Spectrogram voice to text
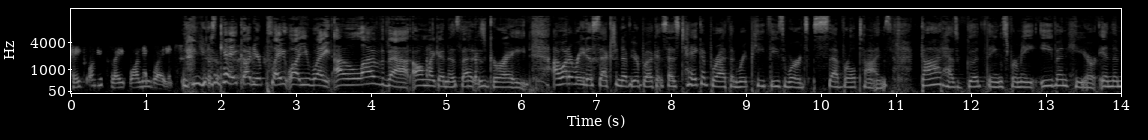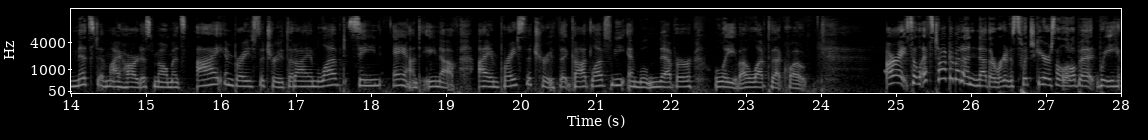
cake on your plate while you wait. There's cake on your plate while you wait. I love that. Oh my goodness, that is great. I want to read a section of your book. It says, Take a breath and repeat these words several times. God has good things for me, even here. In the midst of my hardest moments, I embrace the truth that I am loved, seen, and enough. I embrace the truth that God loves me and will never leave. I loved that quote. All right, so let's talk about another. We're going to switch gears a little bit. We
